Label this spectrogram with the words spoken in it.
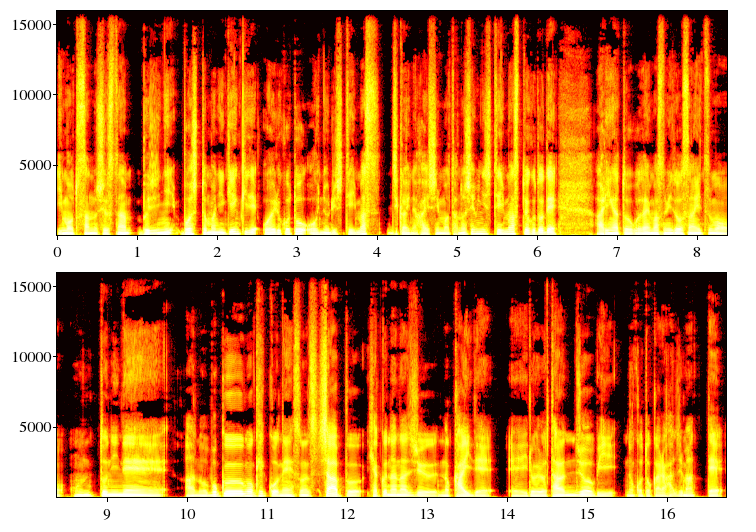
妹さんの出産、無事に母子ともに元気で終えることをお祈りしています。次回の配信も楽しみにしています。ということで、ありがとうございます。みどうさんいつも、本当にね、あの、僕も結構ね、その、シャープ170の回で、えー、いろいろ誕生日のことから始まって、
